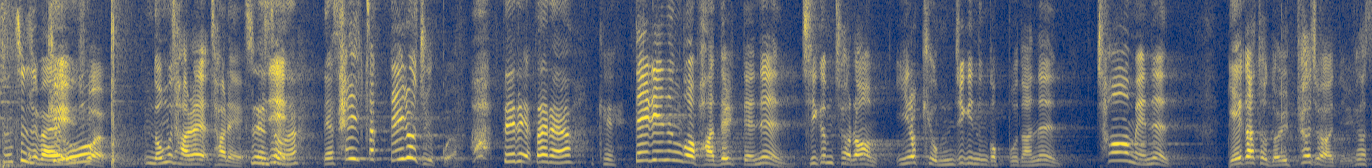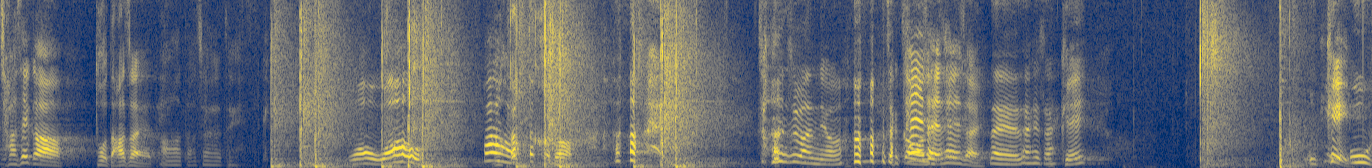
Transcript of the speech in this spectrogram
춤추지 오케이 말고. 좋아요 너무 잘해 잘해 진짜 이제 괜찮아요? 내가 살짝 때려줄 거야 때리 때려요? 오케이. 때리는 거 받을 때는 지금처럼 이렇게 움직이는 것보다는 처음에는 얘가 더 넓혀져야 돼 그래서 자세가 더 낮아야 돼 아 낮아야 돼. 와우 와우. 너 와. 딱딱하다 잠시만요. 잠깐만. 살살 살살 네 살살. 오케이 오케이 오.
